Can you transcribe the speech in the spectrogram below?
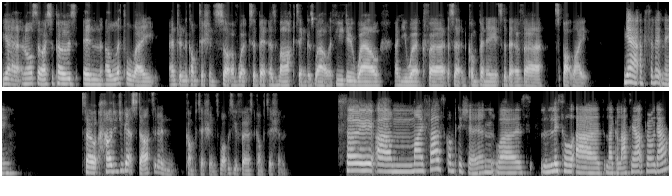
Yeah, and also I suppose in a little way, entering the competition sort of works a bit as marketing as well. If you do well and you work for a certain company, it's a bit of a spotlight. Yeah, absolutely. So, how did you get started in competitions? What was your first competition? So, um, my first competition was little as like a latte art throwdown.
